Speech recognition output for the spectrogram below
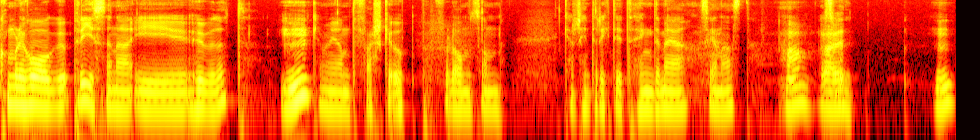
Kommer du ihåg priserna i huvudet? Mm. Kan vi jämt färska upp för de som kanske inte riktigt hängde med senast. Ja, det Så, mm.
